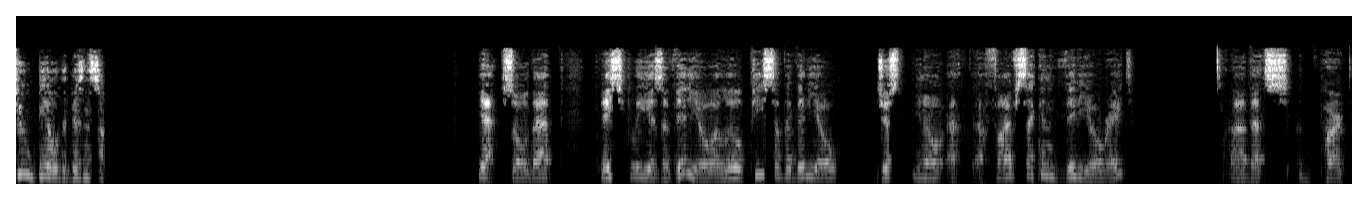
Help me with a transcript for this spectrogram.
to build a business yeah so that basically is a video a little piece of a video just you know a, a five second video right? Uh, that's part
